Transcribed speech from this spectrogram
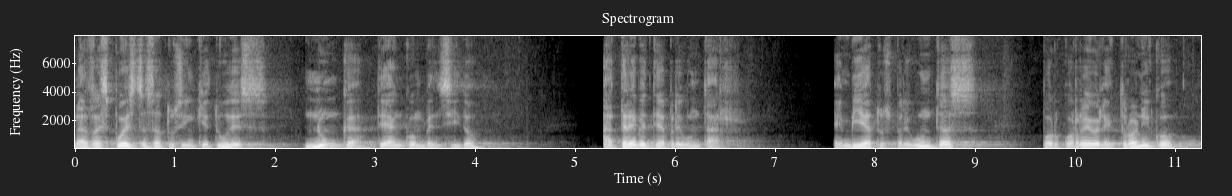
¿Las respuestas a tus inquietudes nunca te han convencido? Atrévete a preguntar. Envía tus preguntas por correo electrónico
